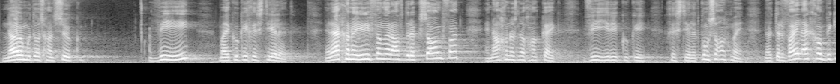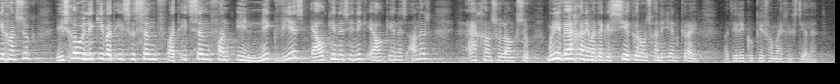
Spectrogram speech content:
nou moet ons gaan soek wie my koekie gesteel het. En ek gaan nou hierdie vingerafdruk saamvat en dan gaan ons nou gaan kyk wie hierdie koekie gesteel het. Kom saam met my. Nou terwyl ek gou 'n bietjie gaan soek, hier's gou 'n liedjie wat iets gesing wat iets sing van uniek wees. Elkeen is uniek, elkeen is anders en ek gaan so lank soek. Moenie weggaan nie want ek is seker ons gaan die een kry wat hierdie koekie van my gesteel het.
